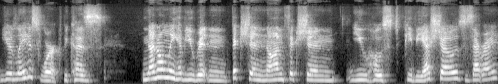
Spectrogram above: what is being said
your latest work because not only have you written fiction, nonfiction, you host PBS shows. Is that right?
